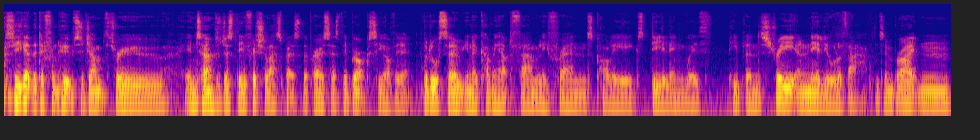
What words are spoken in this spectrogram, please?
So you get the different hoops to jump through in terms of just the official aspects of the process, the bureaucracy of it, but also, you know, coming out to family, friends, colleagues, dealing with people in the street, and nearly all of that happens in Brighton.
